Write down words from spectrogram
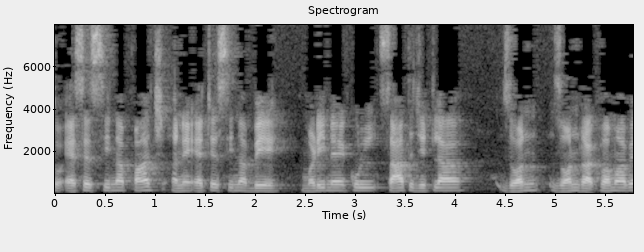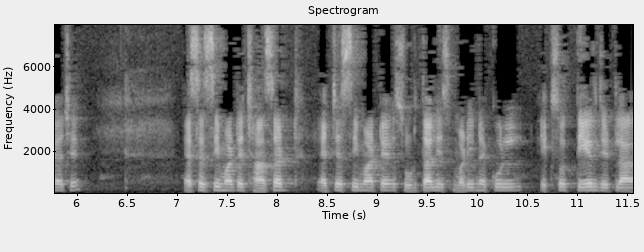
તો એસએસસીના પાંચ અને એચએસસીના બે મળીને કુલ સાત જેટલા ઝોન ઝોન રાખવામાં આવ્યા છે. એસએસસી માટે છાસઠ એચએસસી માટે સુડતાલીસ, મળીને કુલ એકસો તેર જેટલા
